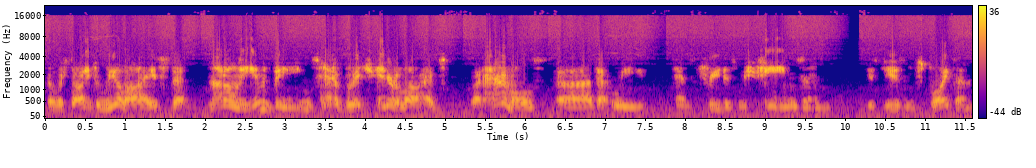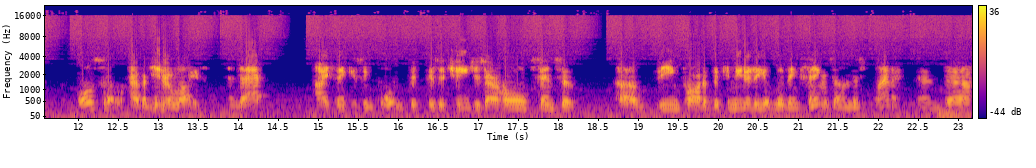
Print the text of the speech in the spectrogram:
So we're starting to realize that not only human beings have rich inner lives, but animals uh, that we tend to treat as machines and just use and exploit them also have an inner life. And that, I think, is important because it changes our whole sense of uh, being part of the community of living things on this planet. And uh,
